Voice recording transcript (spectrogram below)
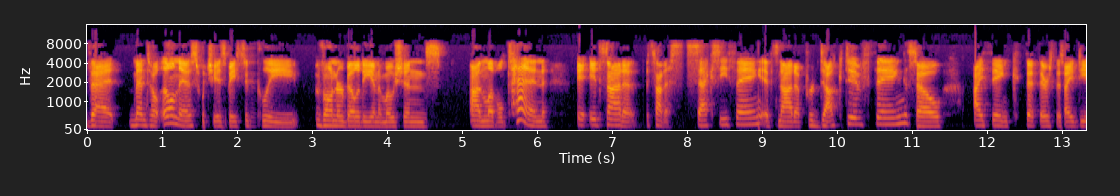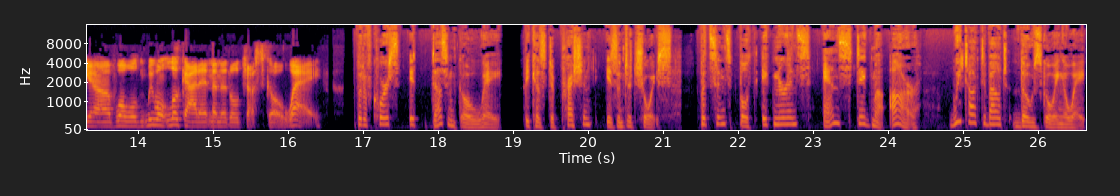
that mental illness, which is basically vulnerability and emotions on level 10, it, it's not a it's not a sexy thing. It's not a productive thing. So I think that there's this idea of well, we'll we won't look at it and then it'll just go away. But of course, it doesn't go away because depression isn't a choice. But since both ignorance and stigma are, we talked about those going away.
